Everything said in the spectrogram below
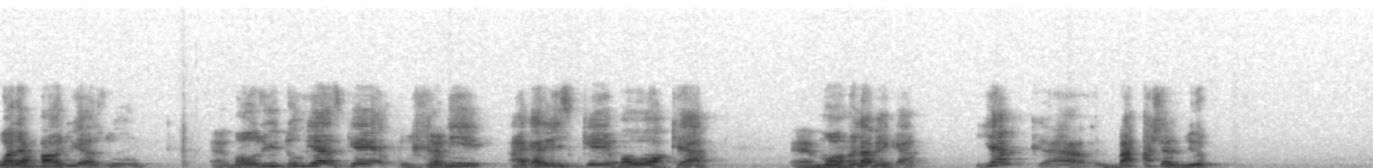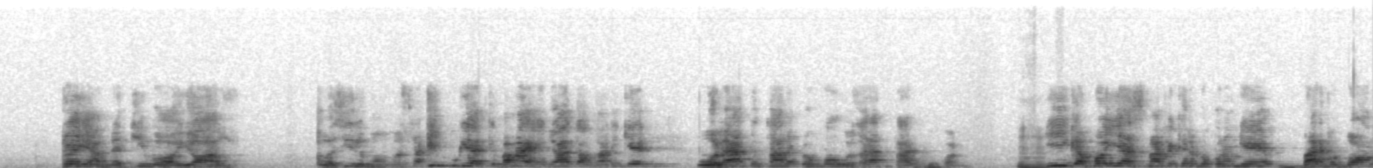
و در پهلوی از او موضوع دومی است که غنی اگر است که با واقعیت معامله می‌کرد. یک بخش از نیروی امنیتی و یا از وزیر مستقیم بگوید که به من هدایت که ولایت طرف بکن وزارت ترک بکن این گپایی است. من فکر بکنم که برف بام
